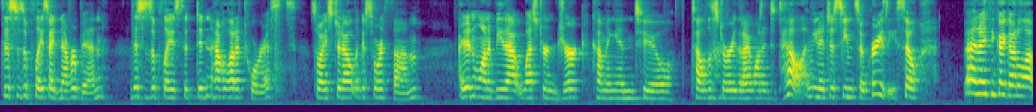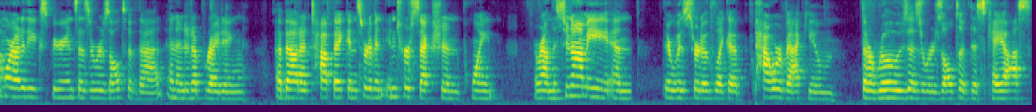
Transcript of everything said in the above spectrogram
This is a place I'd never been. This is a place that didn't have a lot of tourists, so I stood out like a sore thumb. I didn't want to be that Western jerk coming in to tell the story that I wanted to tell. I mean, it just seemed so crazy. So and I think I got a lot more out of the experience as a result of that and ended up writing about a topic and sort of an intersection point around the tsunami. And there was sort of like a power vacuum that arose as a result of this chaos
